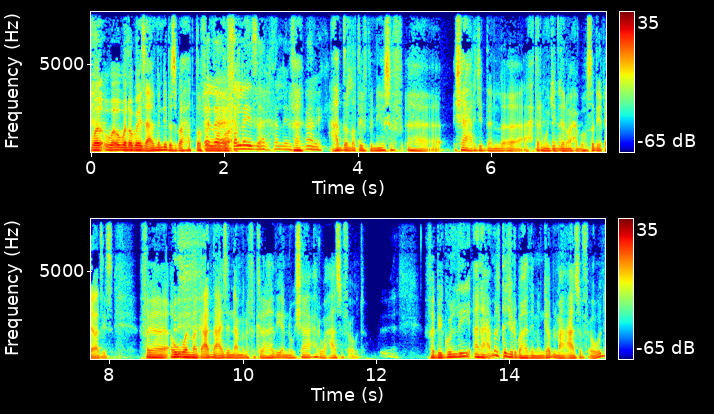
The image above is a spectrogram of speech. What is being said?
ولو بيزعل مني بس بحطه في لا الموضوع. خليه يزعل خليه يزعل. عليك. عبد اللطيف بن يوسف آه، شاعر جدا أحترمه جدا وأحبه. صديقي العزيز. فأول ما قعدنا عايزين نعمل الفكرة هذه إنه شاعر وعازف عود. فبيقول لي أنا عملت التجربه هذه من قبل مع عازف عود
